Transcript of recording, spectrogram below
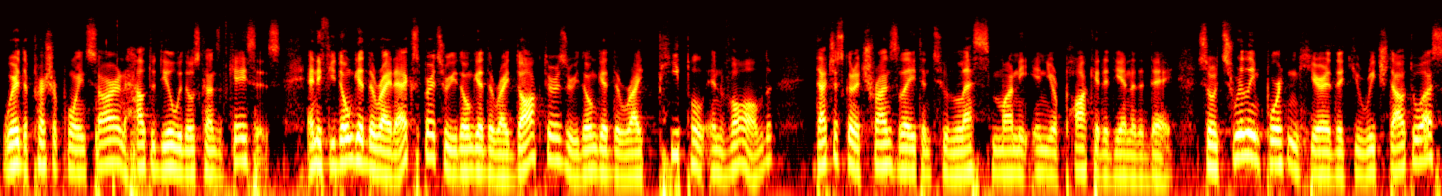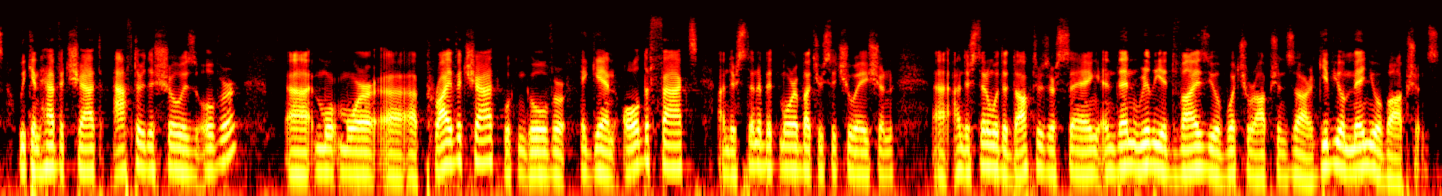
where the pressure points are and how to deal with those kinds of cases. And if you don't get the right experts or you don't get the right doctors or you don't get the right people involved, that's just going to translate into less money in your pocket at the end of the day. So it's really important here that you reached out to us. We can have a chat after the show is over uh, more, more uh, private chat. We can go over again all the facts, understand a bit more about your situation, uh, understand what the doctors are saying, and then really advise you of what your options are. Give you a menu of options.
